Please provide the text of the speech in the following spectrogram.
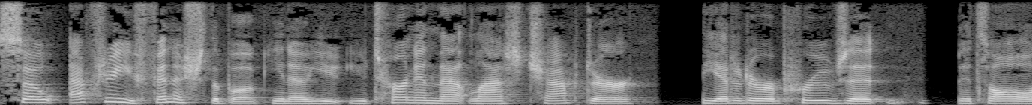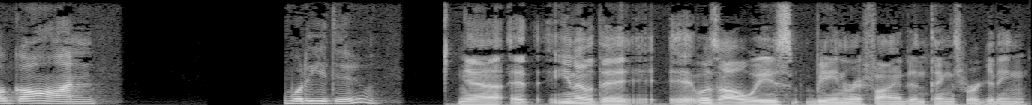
So after you finish the book, you know, you, you turn in that last chapter, the editor approves it, it's all gone. What do you do? Yeah, it you know the it was always being refined and things were getting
